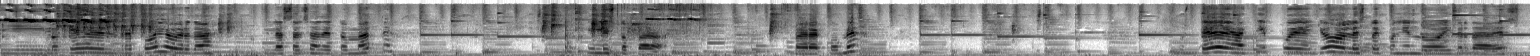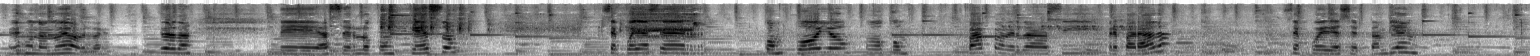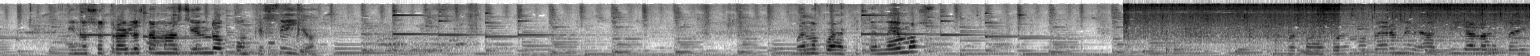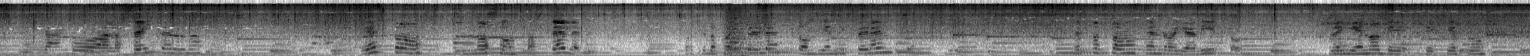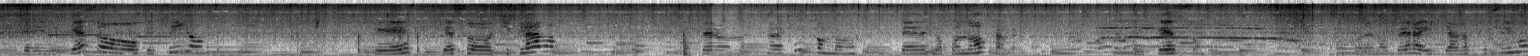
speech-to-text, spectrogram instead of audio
y lo que es el repollo verdad y la salsa de tomate listo para, para comer. Ustedes aquí pues yo le estoy poniendo hoy, ¿verdad? Es, es una nueva, ¿verdad? ¿verdad? De hacerlo con queso. Se puede hacer con pollo o con papa, ¿verdad? Así preparada. Se puede hacer también. Y nosotros hoy lo estamos haciendo con quesillo. Bueno, pues aquí tenemos. Pues como podemos ver, mire, aquí ya los estoy echando al aceite, ¿verdad? Estos no son pasteles, porque los pasteles son bien diferentes. Estos son enrolladitos, rellenos de, de queso, de queso o quesillo, que es queso chiclado pero aquí como ustedes lo conozcan, ¿verdad? El queso. Como podemos ver, ahí ya los pusimos.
